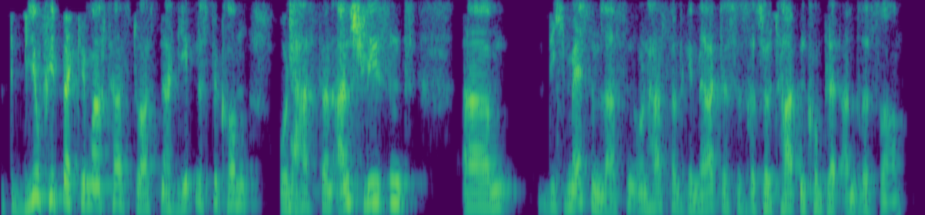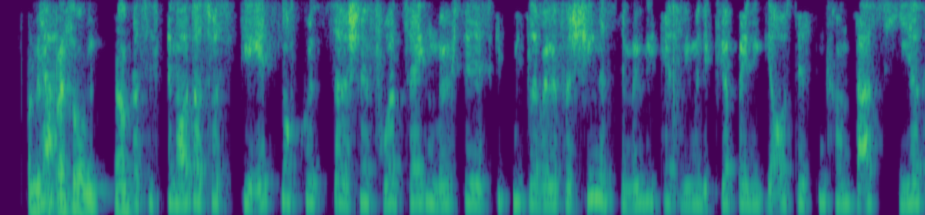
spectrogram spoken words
Biofeedback gemacht hast, du hast ein Ergebnis bekommen und ja. hast dann anschließend ähm, dich messen lassen und hast dann gemerkt, dass das Resultat ein komplett anderes war. Eine ja, Verbesserung. Ja. Das ist genau das, was ich dir jetzt noch kurz äh, schnell vorzeigen möchte. Es gibt mittlerweile verschiedenste Möglichkeiten, wie man die Körperenergie austesten kann. Das hier,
